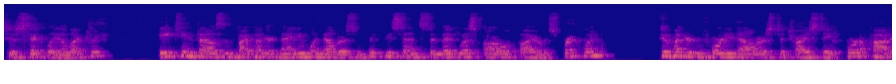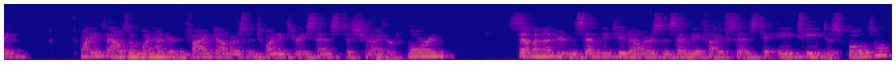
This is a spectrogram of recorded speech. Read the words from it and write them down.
to Stickley Electric. Eighteen thousand five hundred ninety-one dollars and fifty cents to Midwest Auto Fire Sprinkler two hundred and forty dollars to Tri-State Porta Potty, twenty thousand one hundred and five dollars and twenty-three cents to Schneider Flooring, seven hundred and seventy-two dollars and seventy-five cents to AT Disposal,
